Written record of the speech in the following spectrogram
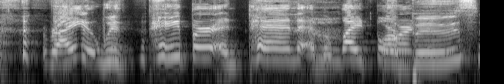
right? With paper and pen and the whiteboard. Or booze.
